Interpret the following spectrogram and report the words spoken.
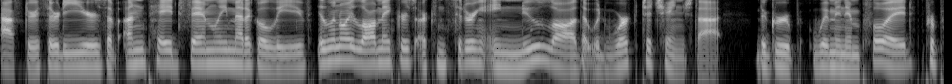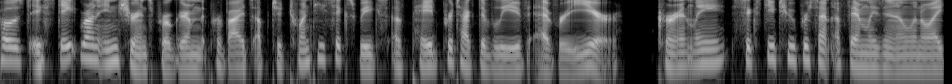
After 30 years of unpaid family medical leave, Illinois lawmakers are considering a new law that would work to change that. The group Women Employed proposed a state run insurance program that provides up to 26 weeks of paid protective leave every year. Currently, 62% of families in Illinois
